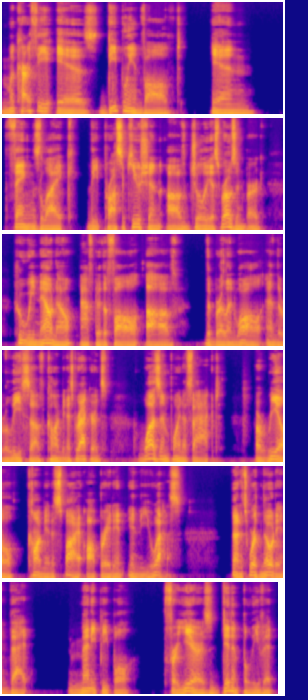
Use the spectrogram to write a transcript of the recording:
McCarthy is deeply involved in things like the prosecution of Julius Rosenberg, who we now know after the fall of the Berlin Wall and the release of communist records was, in point of fact, a real communist spy operating in the US. And it's worth noting that many people for years didn't believe it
